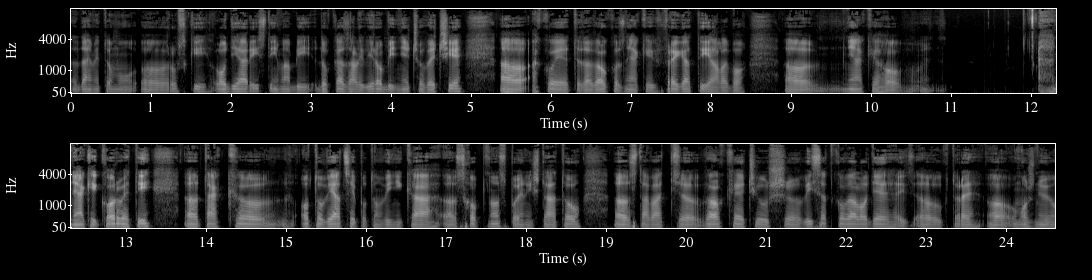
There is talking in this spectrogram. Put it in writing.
dajme tomu, ruskí lodiari s tým, aby dokázali vyrobiť niečo väčšie, ako je teda veľkosť nejakej fregaty alebo nejakého nejakej korvety, tak o to viacej potom vyniká schopnosť Spojených štátov stavať veľké, či už výsadkové lode, ktoré umožňujú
